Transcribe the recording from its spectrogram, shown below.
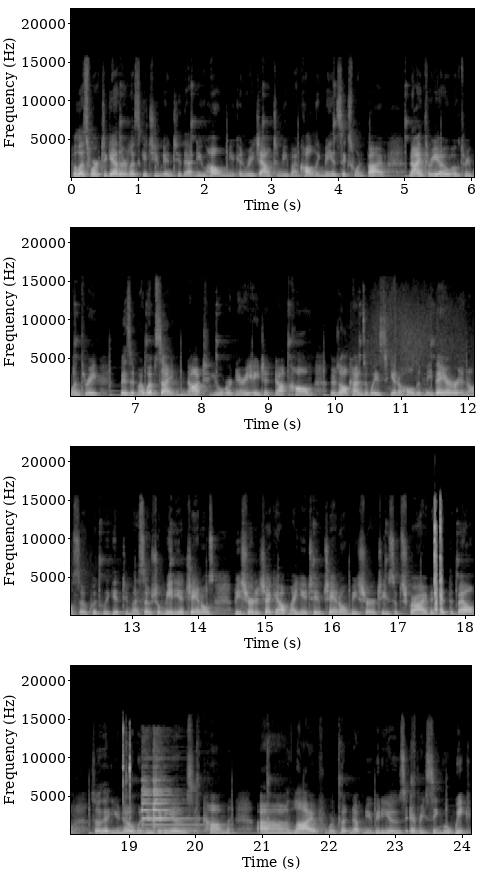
But let's work together. Let's get you into that new home. You can reach out to me by calling me at 615-930-0313. Visit my website, notyourordinaryagent.com. There's all kinds of ways to get a hold of me there and also quickly get to my social media channels. Be sure to check out my YouTube channel. Be sure to subscribe and hit the bell so that you know when new videos come uh, live. We're putting up new videos every single week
